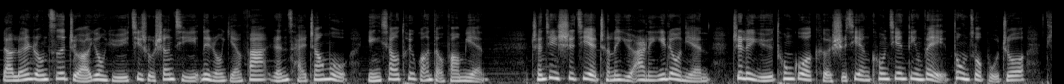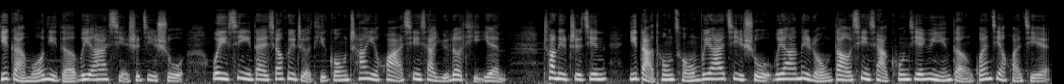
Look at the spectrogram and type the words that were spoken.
两轮融资主要用于技术升级、内容研发、人才招募、营销推广等方面。沉浸世界成立于二零一六年，致力于通过可实现空间定位、动作捕捉、体感模拟的 VR 显示技术，为新一代消费者提供差异化线下娱乐体验。创立至今，已打通从 VR 技术、VR 内容到线下空间运营等关键环节。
